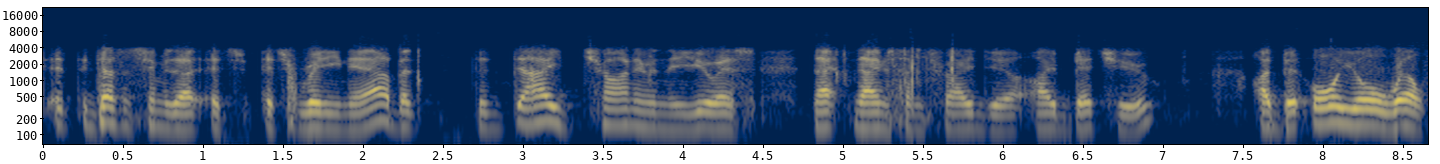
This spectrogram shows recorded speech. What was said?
it, it doesn't seem that it's, it's ready now. But the day China and the US na- name some trade deal, I bet you, I bet all your wealth,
